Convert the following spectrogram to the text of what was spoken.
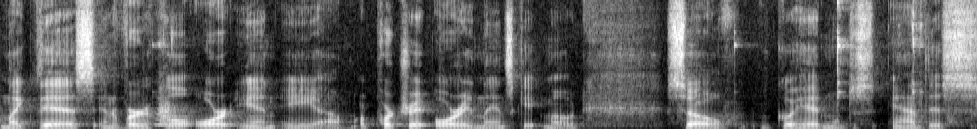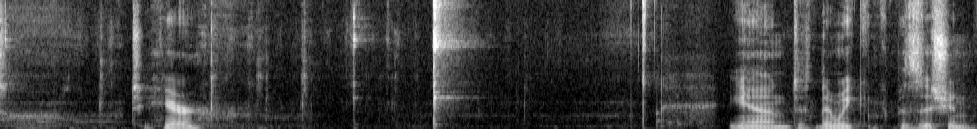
like this in a vertical or in a, uh, a portrait or in landscape mode. So go ahead and we'll just add this to here. And then we can position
